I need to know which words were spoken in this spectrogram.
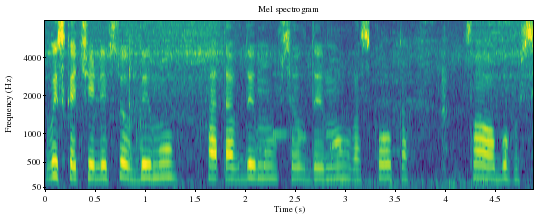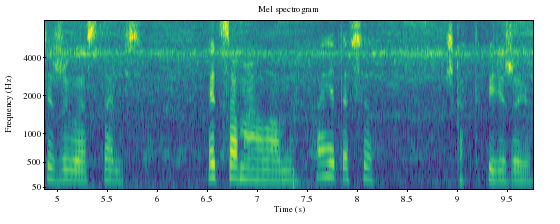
Выскочили, все в дыму, хата в дыму, все в дыму, в осколках. Слава Богу, все живы остались. Это самое главное. А это все уж как-то переживем.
